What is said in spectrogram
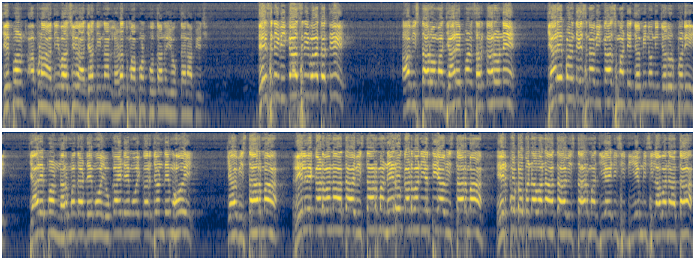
જે પણ આપણા આદિવાસીઓ આઝાદીના લડતમાં પણ પોતાનું યોગદાન આપ્યું છે. દેશની વિકાસની વાત હતી. આ વિસ્તારોમાં જ્યારે પણ સરકારોને જ્યારે પણ દેશના વિકાસ માટે જમીનોની જરૂર પડી, જ્યારે પણ નર્મદા ડેમ હોય, ઉકાઈ ડેમ હોય, કરજણ ડેમ હોય, કે આ વિસ્તારમાં રેલવે કાઢવાના હતા, આ વિસ્તારમાં નહેરો કાઢવાની હતી, આ વિસ્તારમાં એરપોર્ટો બનાવવાના હતા, આ વિસ્તારમાં જીઆઈડીસી, ડીએમડીસી લાવવાના હતા,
